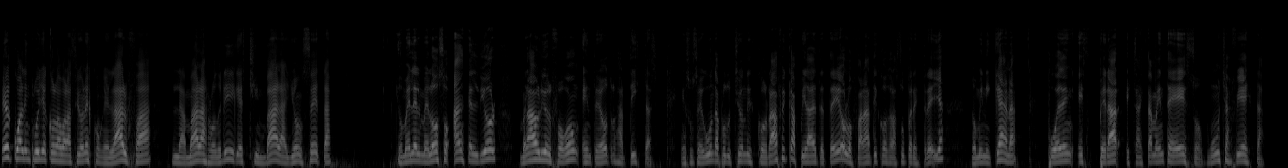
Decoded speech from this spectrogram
el cual incluye colaboraciones con El Alfa, La Mala Rodríguez, Chimbala, John Z, Yomel el Meloso, Ángel Dior, Braulio el Fogón, entre otros artistas. En su segunda producción discográfica, Pila de Teteo, los fanáticos de la superestrella dominicana pueden esperar exactamente eso, mucha fiesta.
